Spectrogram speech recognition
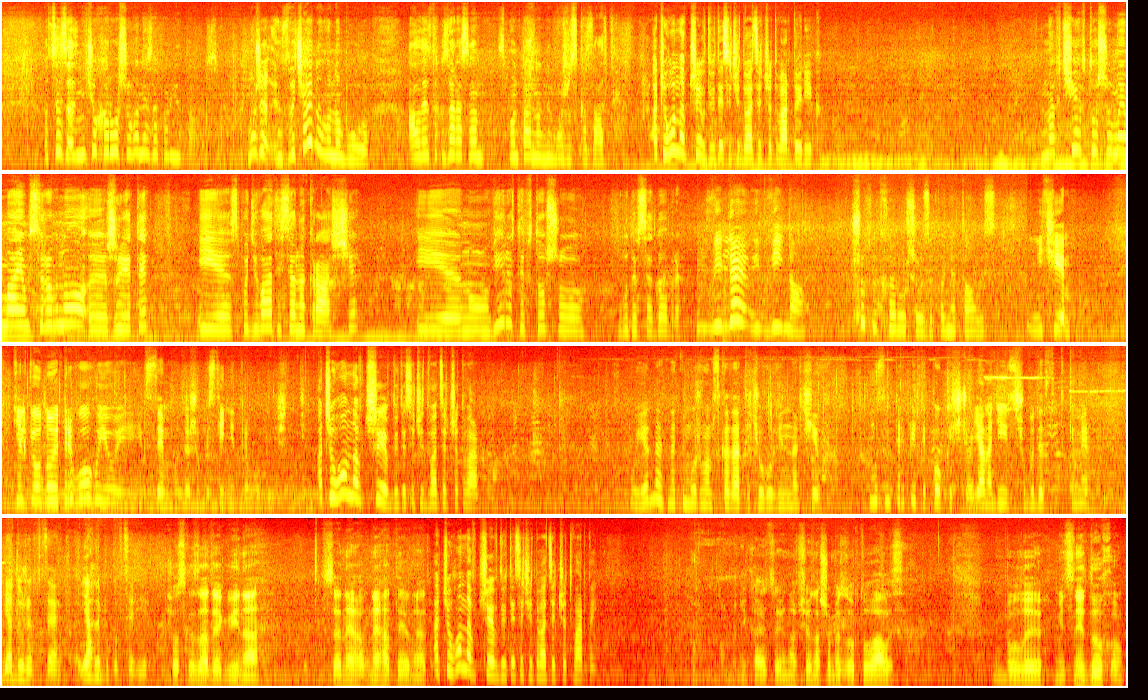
Оце нічого хорошого не запам'яталося. Може, звичайно, воно було, але так зараз вам спонтанно не можу сказати. А чого навчив 2024 рік? Навчив то, що ми маємо все одно е, жити і сподіватися на краще, і ну, вірити в те, що буде все добре. Війна і війна. Що тут хорошого запам'яталося? Нічим. Тільки одною тривогою і і всім, бо те, що постійні тривоги більш нічим. А чого навчив 2024? Ой, я не, не можу вам сказати, чого він навчив. Мусимо терпіти поки що. Я сподіваюся, що буде все-таки мир. Я дуже в це, я глибоко в це вірю. Що сказати, як війна, все нега- негатив, негатив. А чого навчив 2024? Ну, мені кажеться, він навчив на що ми згуртувалися, були міцні духом.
